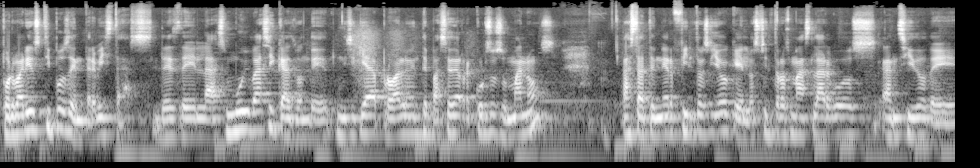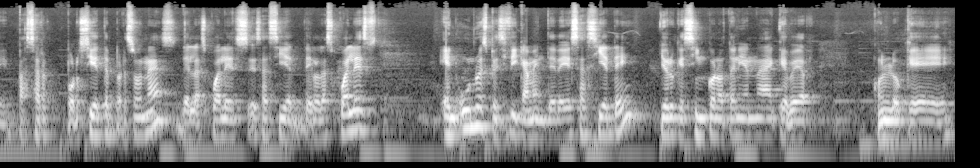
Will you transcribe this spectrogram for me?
por varios tipos de entrevistas, desde las muy básicas donde ni siquiera probablemente pasé de recursos humanos, hasta tener filtros. Yo que los filtros más largos han sido de pasar por siete personas, de las cuales esas siete, de las cuales en uno específicamente de esas siete, yo creo que cinco no tenían nada que ver con lo que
